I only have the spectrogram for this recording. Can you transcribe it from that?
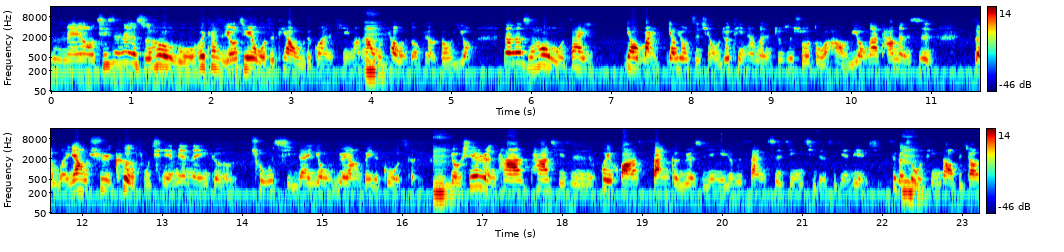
嗯，没有。其实那个时候我会开始用，是因为我是跳舞的关系嘛。那我跳舞很多朋友都用。嗯、那那时候我在要买要用之前，我就听他们就是说多好用。那他们是怎么样去克服前面那一个初期在用月亮杯的过程？嗯，有些人他他其实会花三个月时间，也就是三次经期的时间练习。这个是我听到比较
